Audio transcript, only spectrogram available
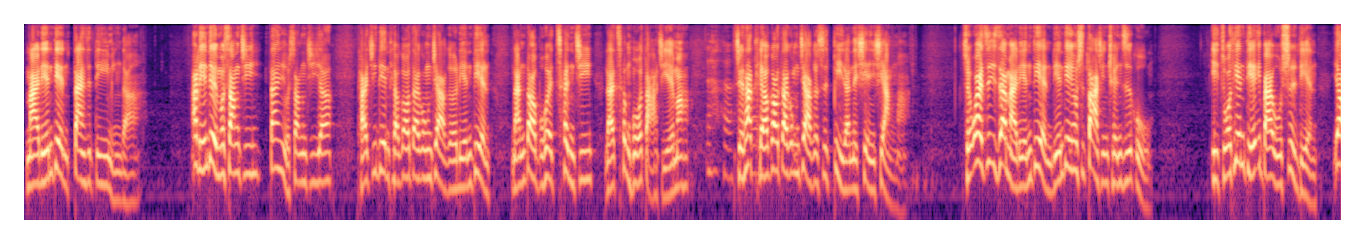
买联电当然是第一名的啊！啊，联电有没有商机？当然有商机啊！台积电调高代工价格，联电难道不会趁机来趁火打劫吗？所以它调高代工价格是必然的现象嘛！所以外资一直在买联电，联电又是大型全资股。以昨天跌一百五十点，要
